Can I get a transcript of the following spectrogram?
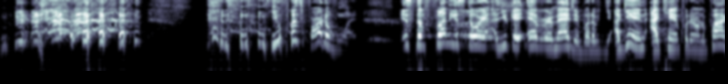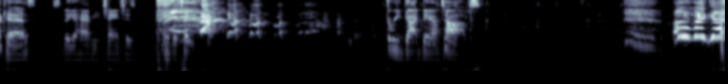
you was part of one. It's the funniest story oh, you can ever imagine. But if, again, I can't put it on the podcast. This nigga had me change his invitation three goddamn times. Oh my god.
